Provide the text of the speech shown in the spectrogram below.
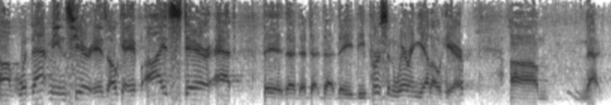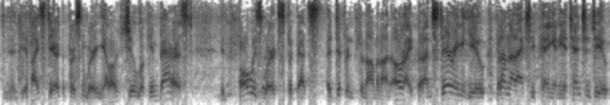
Um, what that means here is, okay, if I stare at the, the, the, the, the person wearing yellow here, um, now, if I stare at the person wearing yellow, she'll look embarrassed. It always works, but that's a different phenomenon. All right, but I'm staring at you, but I'm not actually paying any attention to you.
